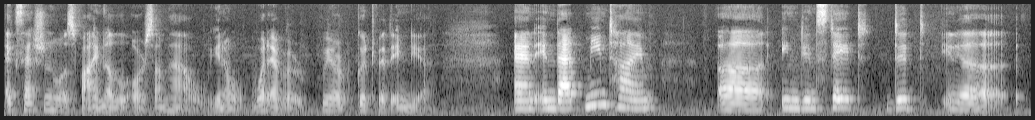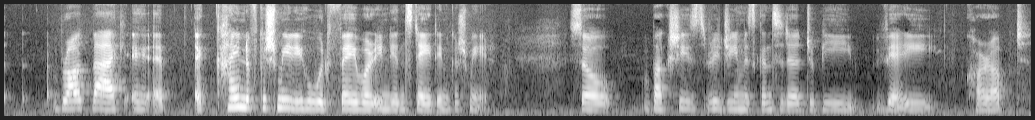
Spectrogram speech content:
accession was final or somehow, you know, whatever, we are good with India. And in that meantime, uh, Indian state did uh, brought back a, a, a, kind of Kashmiri who would favor Indian state in Kashmir. So Bakshi's regime is considered to be very corrupt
